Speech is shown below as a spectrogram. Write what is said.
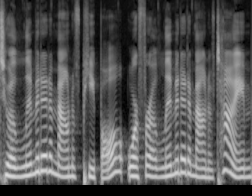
to a limited amount of people or for a limited amount of time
